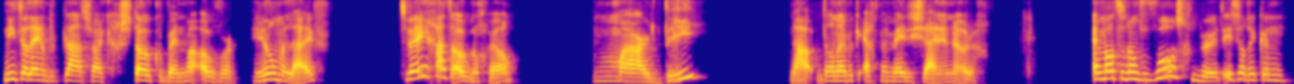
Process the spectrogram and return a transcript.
Niet alleen op de plaats waar ik gestoken ben, maar over heel mijn lijf. Twee gaat ook nog wel. Maar drie, nou, dan heb ik echt mijn medicijnen nodig. En wat er dan vervolgens gebeurt, is dat ik een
